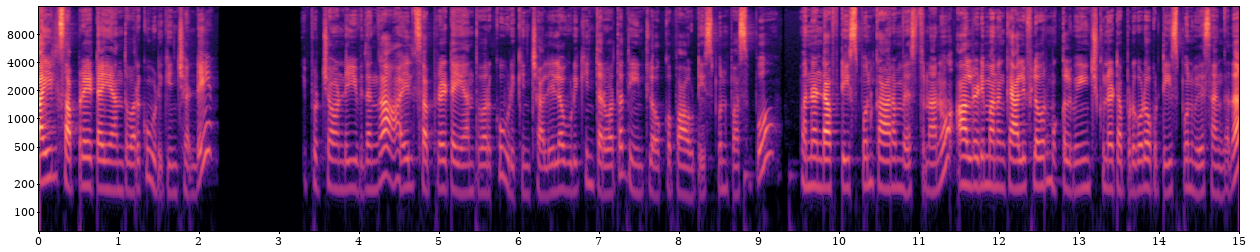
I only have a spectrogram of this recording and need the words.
ఆయిల్ సపరేట్ అయ్యేంత వరకు ఉడికించండి. ఇప్పుడు చూడండి ఈ విధంగా ఆయిల్ సపరేట్ అయ్యేంత వరకు ఉడికించాలి. ఇలా ఉడికిన తర్వాత దీంట్లో ఒక పావు టీ స్పూన్ పసుపు వన్ అండ్ హాఫ్ టీ స్పూన్ కారం వేస్తున్నాను. ఆల్రెడీ మనం క్యాలీఫ్లవర్ ముక్కలు వేయించుకునేటప్పుడు కూడా ఒక టీ స్పూన్ వేసాం కదా.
